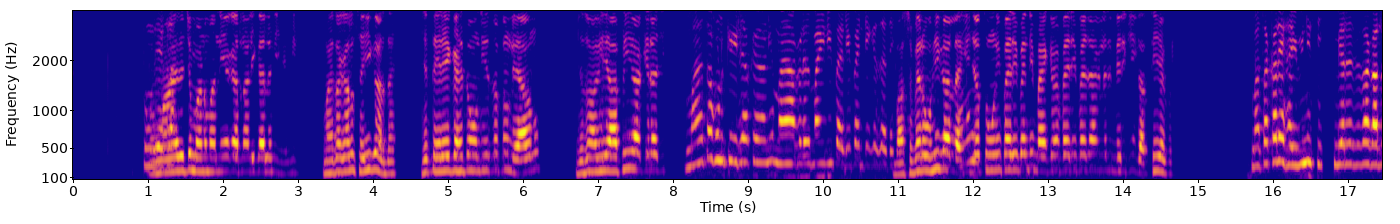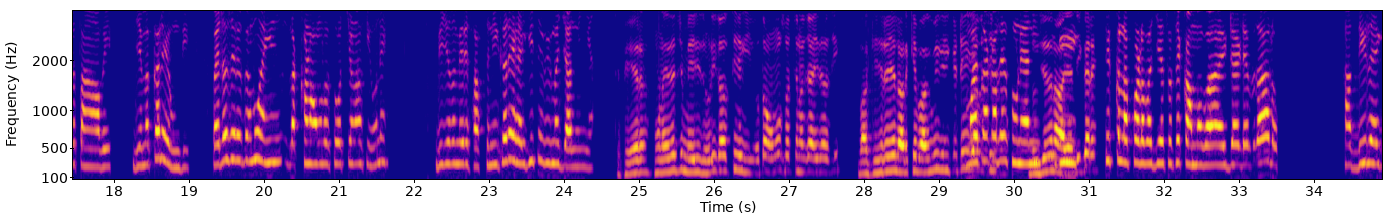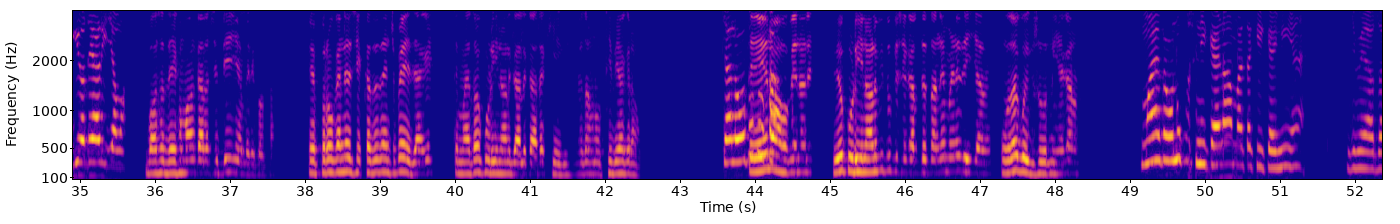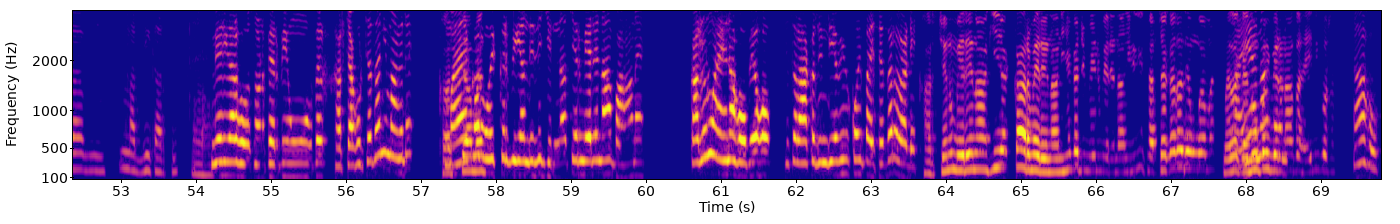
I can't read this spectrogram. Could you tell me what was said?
ਤੂੰ ਦੇਖ ਮਾਂ ਲੈ। ਇਹਦੇ ਚ ਮਨਮਾਨੀਆਂ ਕਰਨ ਵਾਲੀ ਗੱਲ ਨਹੀਂ ਹੈਗੀ। ਮੈਂ ਤਾਂ ਗੱਲ ਸਹੀ ਕਰਦਾ। ਜੇ ਤੇਰੇ ਕਹੇ ਤੋਂ ਆਉਂਦੀ ਹੈ ਤਾਂ ਤੂੰ ਲਿਆ ਉਹਨੂੰ ਜਦੋਂ ਅਗਲੀ ਆਪ ਨਹੀਂ ਆ ਕੇ ਰਾਜੀ। ਮੈਂ ਤਾਂ ਹੁਣ ਕੀ ਲਿਆ ਕੇ ਆਣੀ ਮੈਂ ਅਗਲੇ ਮੈਂ ਹੀ ਨਹੀਂ ਪੈਰੀ ਪੈਂਦੀ ਕਿਸੇ ਦੇ। ਬਸ ਫਿਰ ਉਹੀ ਗੱਲ ਹੈਗੀ ਜੇ ਤੂੰ ਨਹੀਂ ਪੈਰੀ ਪੈਂਦੀ ਮੈਂ ਕਿਵੇਂ ਪੈਰੀ ਪੈ ਜਾ ਅਗਲੇ ਦੀ? ਮੇਰੀ ਕੀ ਗਲਤੀ ਹੈ ਕੋਈ? ਮੈਂ ਤਾਂ ਘਰੇ ਹੈ ਵੀ ਨਹੀਂ ਸੀ। ਮੇਰੇ ਤੇ ਤਾਂ ਗੱਲ ਤਾਂ ਆਵੇ ਜੇ ਮੈਂ ਘਰੇ ਹੁੰਦੀ। ਪਹਿਲਾਂ ਸਿਰੇ ਤਾਂ ਉਹਨੂੰ ਐਂ ਲੱਖਣ ਆਉਂਦਾ ਸੋਚਣਾ ਸੀ ਉਹਨੇ ਵੀ ਜਦੋਂ ਮੇਰੇ ਸੱਸ ਨਹੀਂ ਘਰੇ ਹੈਗੀ ਤੇ ਵੀ ਮੈਂ ਜਾਣੀ ਆ ਤੇ ਫਿਰ ਹੁਣ ਇਹਦੇ ਚ ਮੇਰੀ ਥੋੜੀ ਗਲਤੀ ਹੈਗੀ ਉਹ ਤਾਂ ਉਹਨੂੰ ਸੋਚਣਾ ਚਾਹੀਦਾ ਸੀ। ਬਾਕੀ ਸਿਰੇ ਇਹ ਲੜ ਕੇ ਵਗ ਵੀ ਗਈ ਕਿੱਡੀ ਮੈਂ ਤਾਂ ਕਦੇ ਸੁਣਿਆ ਨਹੀਂ ਦੂਜੇ ਦਿਨ ਆ ਜਾਂਦੀ ਘਰੇ। ਇੱਕ ਲੱਪੜ ਵਜੇ ਤੇ ਕੰਮ ਵਾ ਏਡੇ ਏਡੇ ਵਧਾ ਲਓ। ਹੱਦ ਹੀ ਲੈ ਗਈ ਉਹਦੇ ਵਾਲੀ ਜਾਵਾਂ ਬਸ ਦੇਖ ਮਾਂ ਗੱਲ ਸਿੱਧੀ ਹੀ ਆ ਮੇਰੇ ਕੋਲ ਤਾਂ। ਪੇਪਰ ਉਹ ਕਹਿੰਦੇ ਅਸੀਂ ਇੱਕ ਅੱਧੇ ਦਿਨ ਚ ਭੇਜ ਦਿਆਂਗੇ ਤੇ ਮੈਂ ਤਾਂ ਉਹ ਕੁੜੀ ਨਾਲ ਗੱਲ ਕਰ ਰੱਖੀ ਹੈਗੀ। ਮੈਂ ਤਾਂ ਹੁਣ ਉੱਥੇ ਵਿਆਹ ਕਰਾਉਂਗਾ ਚਲ ਉਹ ਤੇ ਤਾਂ ਇਹ ਨਾ ਹੋਵੇ ਨਾਲੇ। ਵੀ ਉਹ ਕੁੜੀ ਨਾਲ ਵੀ ਤੂੰ ਕਿਸੇ ਗੱਲ ਤੇ ਤਾਨੇ ਮਿਹਣੇ ਦੇਈ ਜਾਵੇਂ ਉਹਦਾ ਕੋਈ ਕਸੂਰ ਨਹੀਂ ਹੈਗਾ ਹੁਣ। ਮੈਂ ਤਾਂ ਉਹਨੂੰ ਕੁਝ ਨਹੀਂ ਕਹਿਣਾ ਮੈਂ ਤਾਂ ਕੀ ਕਹਿਣੀ ਹੈ ਜਿਵੇਂ ਆਦਾ ਮਰਜ਼ੀ ਕਰ ਤੂੰ। ਆਹੋ। ਮੇਰੀ ਗੱਲ ਹੋ ਸੁਣ ਫਿਰ ਵੀ ਉਹ ਫਿਰ ਖਰਚਾ ਖੁਰਚਾ ਤਾਂ ਨਹੀਂ ਮੰਗਦੇ? ਮੈਂ ਖਰਚਾ ਮੈਂ ਘਰੋਂ 1 ਰੁਪਈਆ ਦਿੰਦੀ ਜਿੰਨਾ ਚਿਰ ਮੇਰੇ ਨਾਂ ਬਾਹਣ ਹੈ ਕੱਲ ਨੂੰ ਐ ਨਾ ਹੋਵੇ ਉਹ ਜੇ ਤਲਾਕ ਦਿੰਦੀ ਹੈ ਵੀ ਕੋਈ ਪੈਸੇ ਧਰੋ ਸਾਡੇ। ਖਰਚੇ ਨੂੰ ਮੇਰੇ ਨਾਂ ਕੀ ਆ ਘਰ ਮੇਰੇ ਨਾਂ ਨਹੀਂ ਹੈਗਾ ਜ਼ਮੀਨ ਮੇਰੇ ਨਾਂ ਨਹੀਂ ਹੈਗੀ ਖਰਚਾ ਕਾਹਦਾ ਦੇਊਂਗਾ ਮੈਂ? ਮੈਂ ਤਾਂ ਆਏ ਕਹਿ ਆ ਦੂੰ ਨਾ ਕੋਈ ਮੇਰੇ ਫਿਰ। ਨਾਂ ਤਾਂ ਹੈ ਹੀ ਨਹੀਂ ਕੁਛ। ਆਹੋ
